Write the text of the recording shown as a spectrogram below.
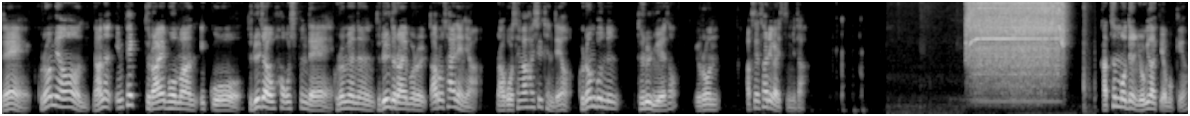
네 그러면 나는 임팩 드라이버만 있고 드릴 작업하고 싶은데 그러면은 드릴 드라이버를 따로 사야 되냐 라고 생각하실 텐데요. 그런 분들을 위해서 이런 악세사리가 있습니다. 같은 모델은 여기다 끼워볼게요.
